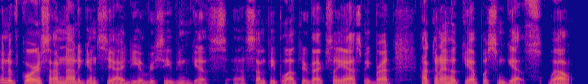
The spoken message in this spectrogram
And of course, I'm not against the idea of receiving gifts. Uh, some people out there have actually asked me, Brett, how can I hook you up with some gifts? Well,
